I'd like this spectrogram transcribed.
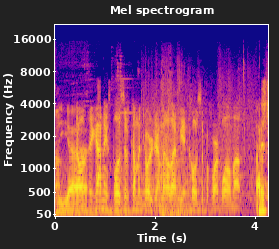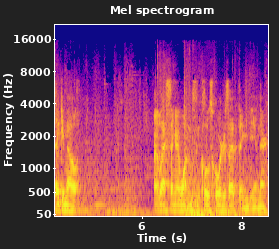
The uh, Don't, I got an explosive coming towards you. I'm gonna let him get closer before I blow him up. I'll just take him out. That last thing I want is in close quarters that thing being there.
